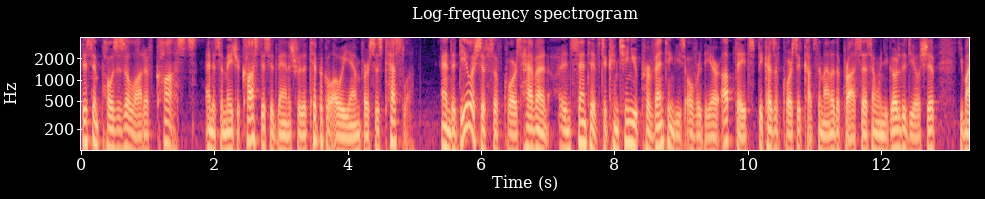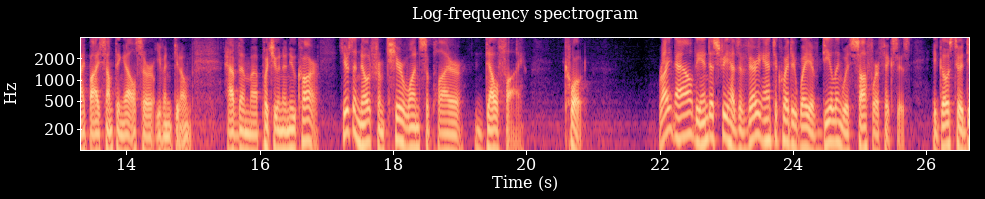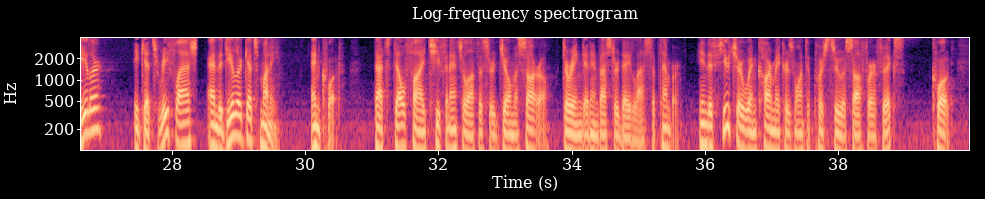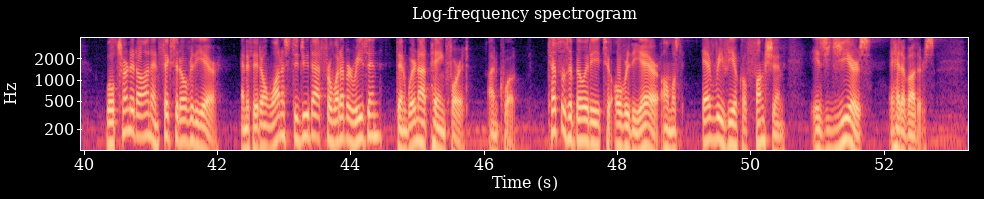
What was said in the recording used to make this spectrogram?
this imposes a lot of costs, and it's a major cost disadvantage for the typical OEM versus Tesla. And the dealerships, of course, have an incentive to continue preventing these over the air updates because, of course, it cuts them out of the process. And when you go to the dealership, you might buy something else or even, you know, have them uh, put you in a new car. Here's a note from tier one supplier Delphi. Quote, Right now, the industry has a very antiquated way of dealing with software fixes. It goes to a dealer, it gets reflashed, and the dealer gets money. End quote. That's Delphi Chief Financial Officer Joe Massaro during an investor day last September. In the future, when car makers want to push through a software fix, quote, we'll turn it on and fix it over the air. And if they don't want us to do that for whatever reason, then we're not paying for it, unquote. Tesla's ability to over the air almost every vehicle function is years ahead of others.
